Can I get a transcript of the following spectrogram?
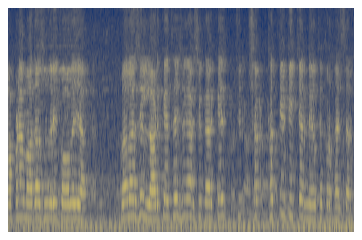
ਆਪਣਾ ਮਾਤਾ ਸੁੰਦਰੀ ਕਾਲਜ ਆ। ਮਤਲਬ ਅਸੀਂ ਲੜ ਕੇ ਇੱਥੇ ਸੰਘਰਸ਼ ਕਰਕੇ ਚ- 38 ਟੀਚਰ ਨੇ ਉੱਥੇ ਪ੍ਰੋਫੈਸਰ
